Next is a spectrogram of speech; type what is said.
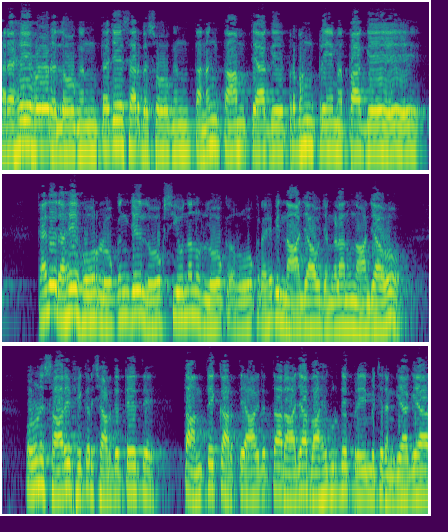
ਰਹੇ ਹੋਰ ਲੋਗੰ ਤਜੇ ਸਰਬ ਸੋਗੰ ਧਨੰ ਤਾਮ ਤਿਆਗੇ, ਪ੍ਰਭੰ ਪ੍ਰੇਮ ਪਾਗੇ। ਕਹਿੰਦੇ, ਰਹੇ ਹੋਰ ਲੋਗੰ ਜਿਹੜੇ ਲੋਕ ਸੀ, ਉਹਨਾਂ ਨੂੰ ਲੋਕ ਰੋਕ ਰਹੇ ਵੀ ਨਾ ਜਾਓ, ਜੰਗਲਾਂ ਨੂੰ ਨਾ ਜਾਓ। ਪਰ ਉਹਨੇ ਸਾਰੇ ਫਿਕਰ ਛੱਡ ਦਿੱਤੇ ਤੇ ਧਨ ਤੇ ਘਰ ਤਿਆਗ ਦਿੱਤਾ, ਰਾਜਾ ਵਾਹਿਗੁਰੂ ਦੇ ਪ੍ਰੇਮ ਵਿੱਚ ਰੰਗਿਆ ਗਿਆ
